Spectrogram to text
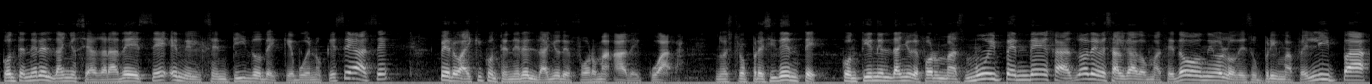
contener el daño se agradece en el sentido de que bueno que se hace, pero hay que contener el daño de forma adecuada. Nuestro presidente contiene el daño de formas muy pendejas, lo de Salgado Macedonio, lo de su prima Felipa,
